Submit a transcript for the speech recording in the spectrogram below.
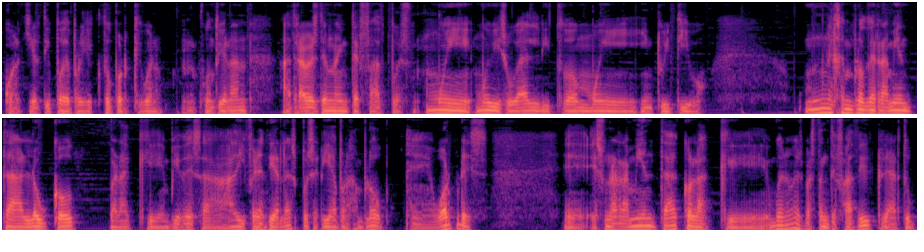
cualquier tipo de proyecto porque bueno funcionan a través de una interfaz pues muy muy visual y todo muy intuitivo. Un ejemplo de herramienta low code para que empieces a, diferenciarlas pues sería por ejemplo eh, WordPress. Eh, es una herramienta con la que bueno es bastante fácil crear tu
